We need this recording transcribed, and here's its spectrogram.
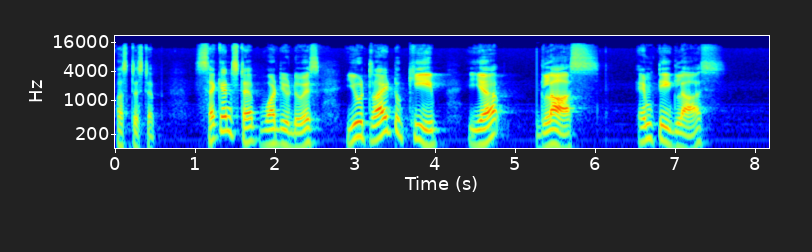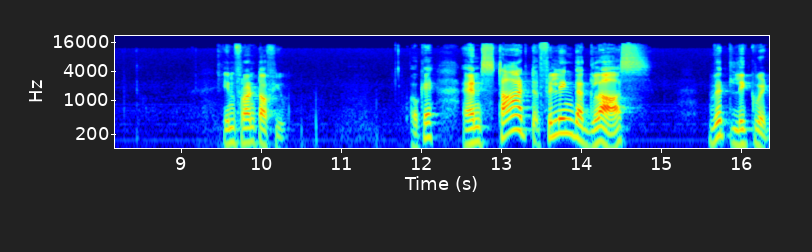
First step. Second step what you do is you try to keep a glass, empty glass in front of you okay, and start filling the glass with liquid.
